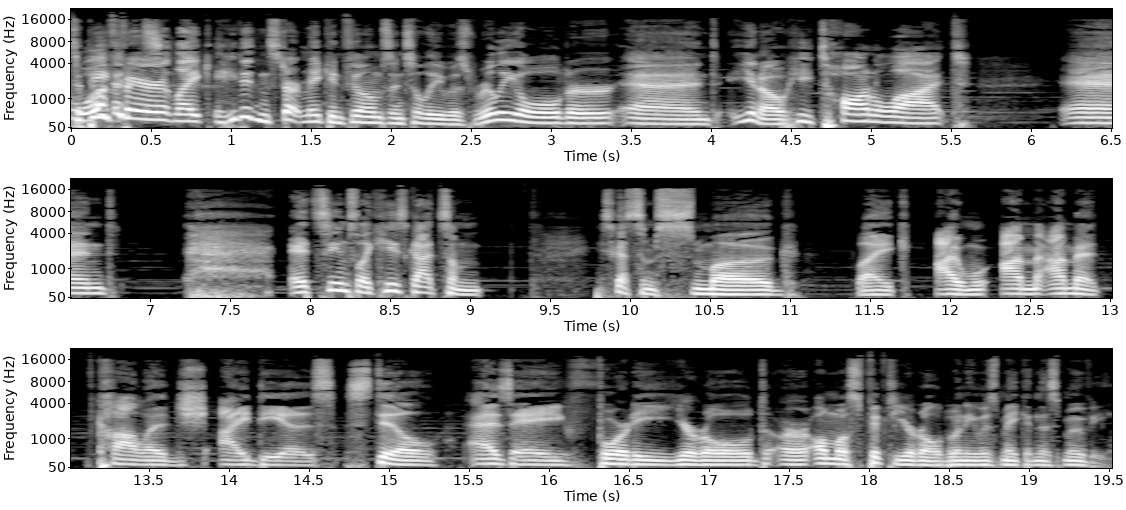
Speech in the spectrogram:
to be fair, like he didn't start making films until he was really older, and you know he taught a lot, and it seems like he's got some, he's got some smug, like I, I'm I'm at college ideas still as a 40 year old or almost 50 year old when he was making this movie.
